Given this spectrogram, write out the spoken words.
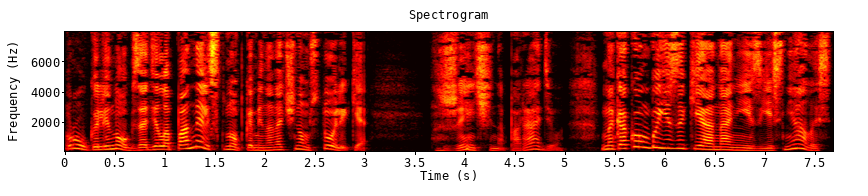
рук или ног, задела панель с кнопками на ночном столике? Женщина по радио, на каком бы языке она ни изъяснялась,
